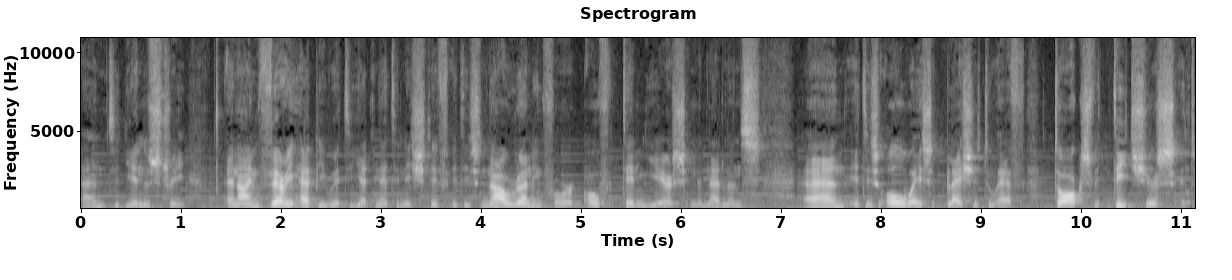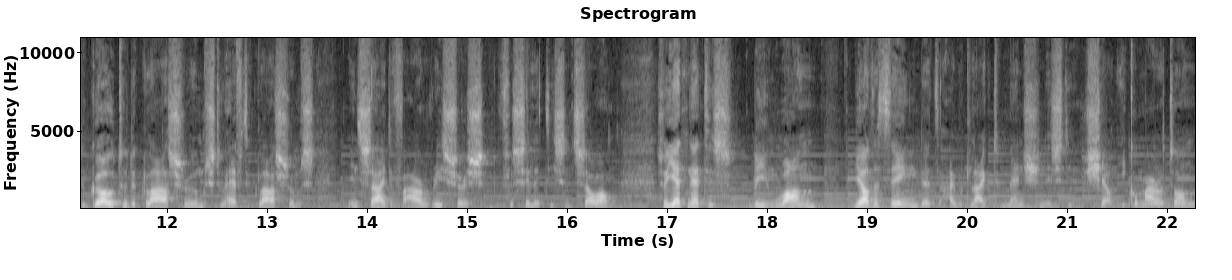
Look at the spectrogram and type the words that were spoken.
and the industry. And I'm very happy with the Jet-Net initiative. It is now running for over 10 years in the Netherlands. And it is always a pleasure to have talks with teachers and to go to the classrooms, to have the classrooms inside of our research facilities and so on. So Jet-Net is being one. The other thing that I would like to mention is the Shell Eco Marathon,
